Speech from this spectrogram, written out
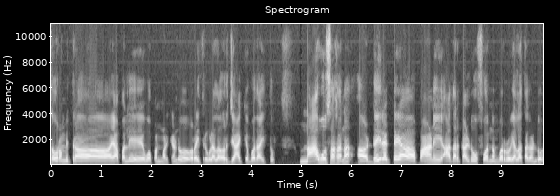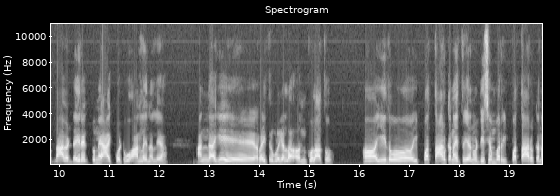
ಸೌರಮಿತ್ರ ಆ್ಯಪಲ್ಲಿ ಓಪನ್ ಮಾಡ್ಕೊಂಡು ರೈತರುಗಳೆಲ್ಲ ಅರ್ಜಿ ಹಾಕ್ಕೋಬೋದಾಯಿತು ನಾವು ಸಹನ ಡೈರೆಕ್ಟೇ ಪಾಣಿ, ಆಧಾರ್ ಕಾರ್ಡು ಫೋನ್ ನಂಬರು ಎಲ್ಲ ತಗೊಂಡು ನಾವೇ ಡೈರೆಕ್ಟುನೇ ಹಾಕಿಕೊಟ್ವು ಆನ್ಲೈನಲ್ಲಿ ಹಂಗಾಗಿ ರೈತರುಗಳಿಗೆಲ್ಲ ಅನುಕೂಲ ಆಯ್ತು ಇದು ಇಪ್ಪತ್ತಾರು ಕನ ಇತ್ತು ಏನು, ಡಿಸೆಂಬರ್ ಇಪ್ಪತ್ತಾರು ಕನ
